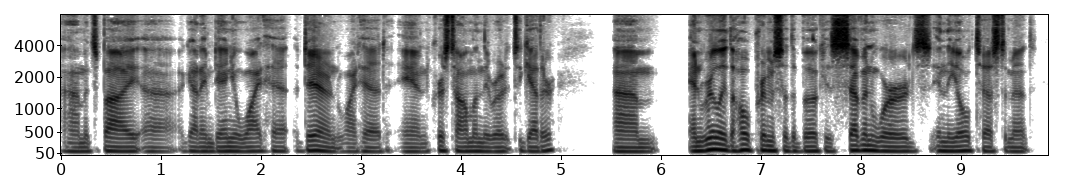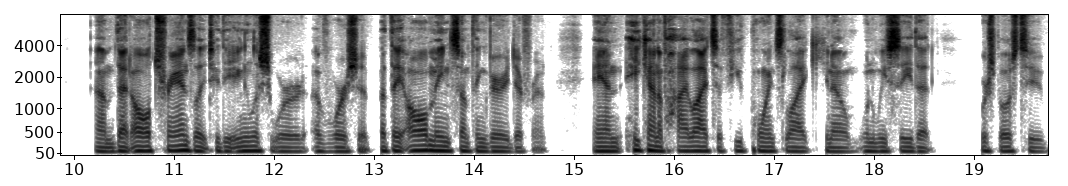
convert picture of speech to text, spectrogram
Um, it's by uh, a guy named Daniel Whitehead, Darren Whitehead, and Chris Tomlin. They wrote it together. Um, and really, the whole premise of the book is seven words in the Old Testament um, that all translate to the English word of worship, but they all mean something very different. And he kind of highlights a few points, like you know, when we see that we're supposed to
